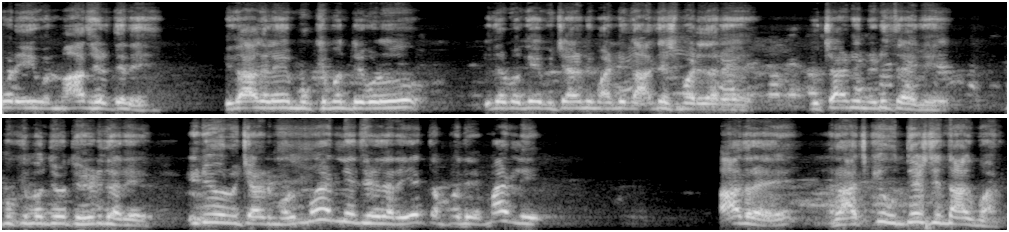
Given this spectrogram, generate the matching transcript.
ನೋಡಿ ಒಂದು ಮಾತು ಹೇಳ್ತೇನೆ. ಈಗಾಗಲೇ ಮುಖ್ಯಮಂತ್ರಿಗಳು ಇದರ ಬಗ್ಗೆ ವಿಚಾರಣೆ ಮಾಡಲಿಕ್ಕೆ ಆದೇಶ ಮಾಡಿದ್ದಾರೆ. ವಿಚಾರಣೆ ನಡೀತಾ ಇದೆ. ಮುಖ್ಯಮಂತ್ರಿಗಳು ಹೇಳಿದ್ದಾರೆ ಇಡಿಯವರು ವಿಚಾರಣೆ ಮಾಡೋದು ಮಾಡ್ಲಿ ಅಂತ ಹೇಳಿದ್ದಾರೆ. ಏನ್ ತಪ್ಪದೆ ಮಾಡ್ಲಿ. ಆದ್ರೆ ರಾಜಕೀಯ ಉದ್ದೇಶದಿಂದ ಆಗಬಾರ್ದು.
